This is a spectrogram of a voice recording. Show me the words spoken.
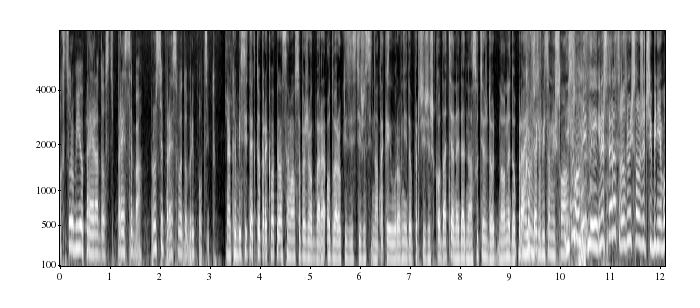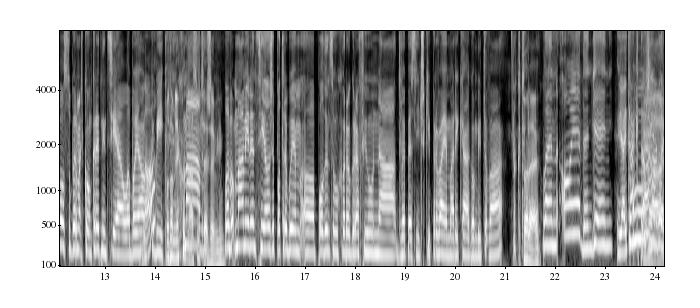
chcú robiť iba pre radosť, pre seba. Proste pre svoj dobrý pocit. A keby si takto prekvapila sama o sebe, že o dva, o dva roky zistí, že si na takej úrovni doprčí, že škoda ťa nedať na súťaž do, no, ne, do Prahy. Okamžite by som išla. Išla by si? Ináč teraz rozmýšľam, že či by nebolo super mať konkrétny cieľ, lebo ja No. keby... Potom nechod na súťaže, vy. Lebo mám jeden cieľ, že potrebujem uh, poldencovú choreografiu na dve pesničky. Prvá je Marika Gombitová. A ktoré? Len o jeden deň. Ja aj tak tak tak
